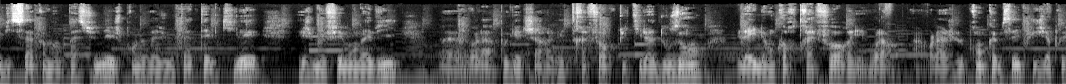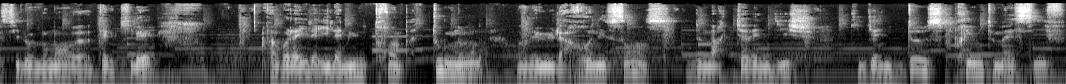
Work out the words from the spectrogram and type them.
vis ça comme un passionné, je prends le résultat tel qu'il est et je me fais mon avis. Euh, voilà, Pogacar il est très fort depuis qu'il a 12 ans, là il est encore très fort et voilà, voilà, je le prends comme ça et puis j'apprécie le moment euh, tel qu'il est. Enfin voilà, il a, mis une trempe à tout le monde. On a eu la renaissance de Mark Cavendish qui gagne deux sprints massifs.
